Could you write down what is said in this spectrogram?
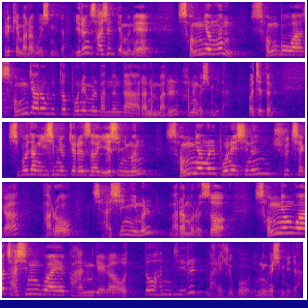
그렇게 말하고 있습니다. 이런 사실 때문에 성령은 성부와 성자로부터 보냄을 받는다라는 말을 하는 것입니다. 어쨌든 15장 26절에서 예수님은 성령을 보내시는 주체가 바로 자신임을 말함으로써 성령과 자신과의 관계가 어떠한지를 말해주고 있는 것입니다.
